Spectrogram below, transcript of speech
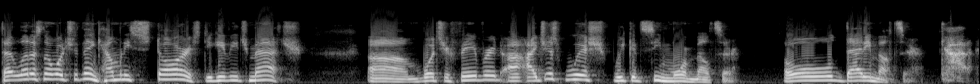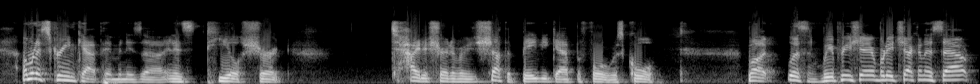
That let us know what you think. How many stars do you give each match? Um, what's your favorite? I, I just wish we could see more Meltzer. Old Daddy Meltzer. God, I'm gonna screen cap him in his uh, in his teal shirt, tightest shirt ever. He shot the baby gap before it was cool. But listen, we appreciate everybody checking us out.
